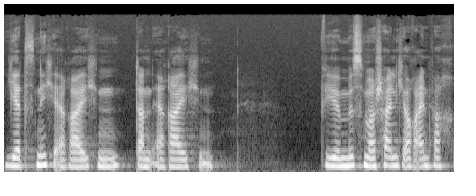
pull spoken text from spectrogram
jetzt nicht erreichen, dann erreichen wir müssen wahrscheinlich auch einfach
